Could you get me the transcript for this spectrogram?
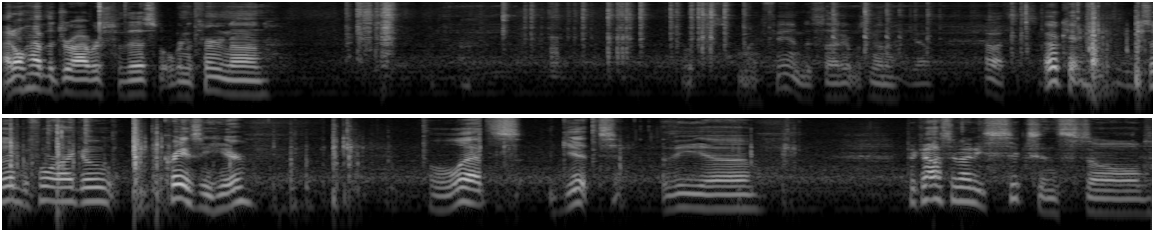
I don't have the drivers for this, but we're going to turn it on. Oops, my fan decided it was going to... Okay, so before I go crazy here, let's get the uh, Picasso 96 installed.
